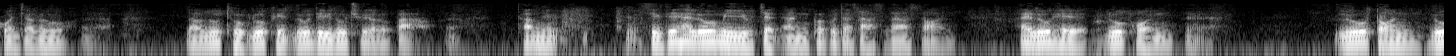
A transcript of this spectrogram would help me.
ควรจะรู้ เรารู้ถูกรู้ผิด รู้ดีรู้เชื่อหรือเปล่าทำอย่างสิ่งที่ให้รู้มีอยู่เจ็ดอันพระพุทธศาสนาสอน ให้รู้เหตุ รู้ผล รู้ตน รู้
